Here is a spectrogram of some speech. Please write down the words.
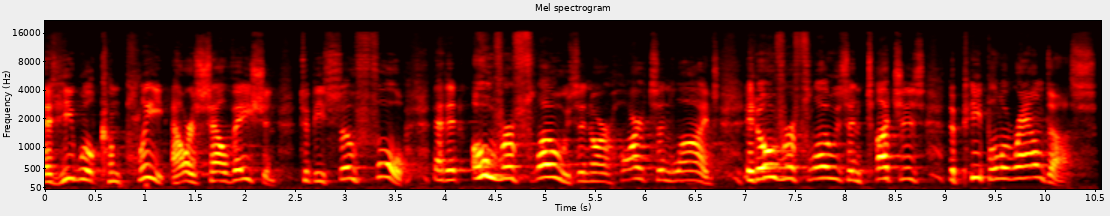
that He will complete our salvation to be so full that it overflows in our hearts and lives. It overflows and touches the people around us.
